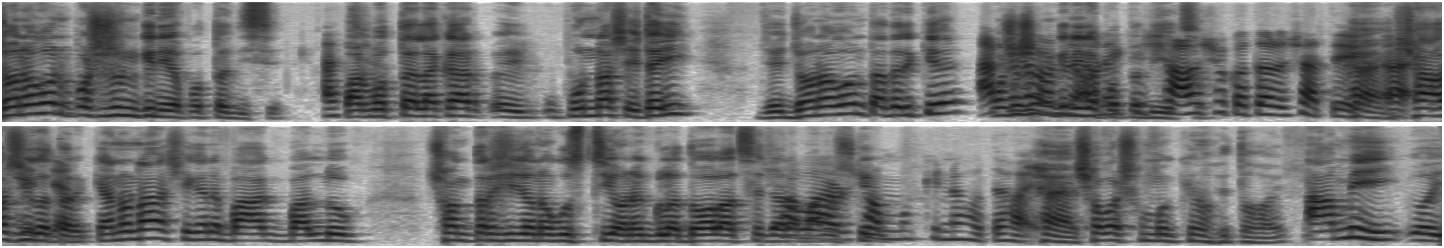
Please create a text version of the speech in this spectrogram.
জনগণ প্রশাসনকে নিরাপত্তা দিছে। আচ্ছা। পার্বত্য এলাকার উপন্যাস এটাই যে জনগণ তাদেরকে প্রশাসনকে নিরাপত্তা দিয়েছে। সাহসিকতার সাথে হ্যাঁ সাহসিকতার। কেননা সেখানে বাঘ ভাল্লুক সন্ত্রাসী জনগোষ্ঠী অনেকগুলো দল আছে যারা মানুষকে সম্মুখীন হতে হয়। হ্যাঁ সবার সম্মুখীন হতে হয়। আমি ওই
